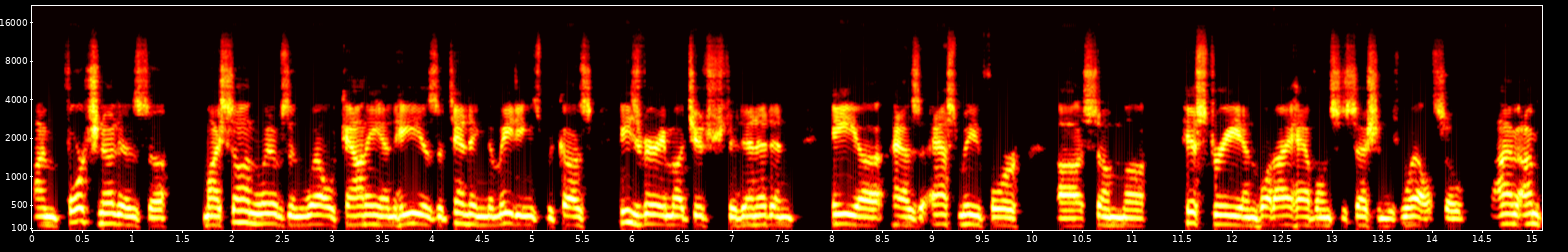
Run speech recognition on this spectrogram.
I'm fortunate as uh, my son lives in Weld County and he is attending the meetings because he's very much interested in it, and he uh, has asked me for uh, some uh, history and what I have on secession as well. So I'm, I'm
